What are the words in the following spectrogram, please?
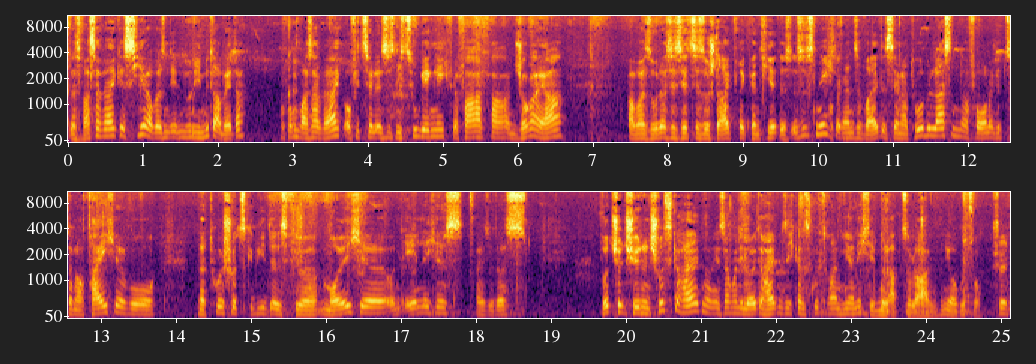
Das Wasserwerk ist hier, aber es sind eben nur die Mitarbeiter vom Wasserwerk. Offiziell ist es nicht zugänglich für Fahrradfahrer und Jogger, ja. Aber so, dass es jetzt so stark frequentiert ist, ist es nicht. Der ganze Wald ist sehr naturbelassen. Da vorne gibt's ja noch Teiche, wo Naturschutzgebiet ist für Molche und ähnliches. Also das wird schon schön in Schuss gehalten. Und ich sag mal, die Leute halten sich ganz gut dran, hier nicht den Müll abzuladen. Finde ich auch gut so. Schön.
